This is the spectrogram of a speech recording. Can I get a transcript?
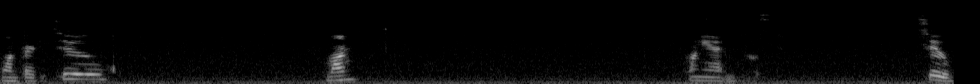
132. One. 20 items list. Two.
